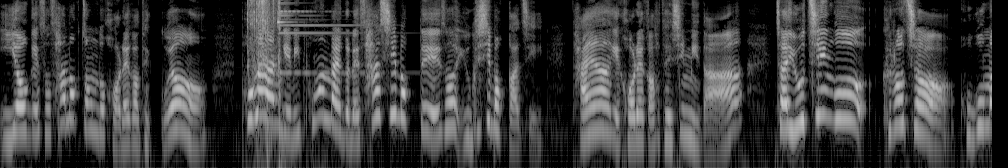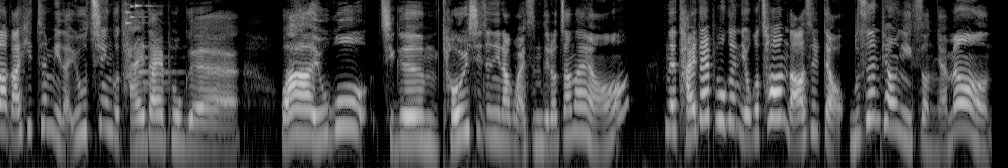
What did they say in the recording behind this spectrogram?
2억에서 3억 정도 거래가 됐고요. 폭은 안개비, 폭은 발그레 40억대에서 60억까지 다양하게 거래가 되십니다. 자, 요 친구 그렇죠. 고구마가 히트입니다. 요 친구 달달 폭은 와, 요거 지금 겨울 시즌이라고 말씀드렸잖아요. 근데 달달폭은 이거 처음 나왔을 때 무슨 평이 있었냐면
